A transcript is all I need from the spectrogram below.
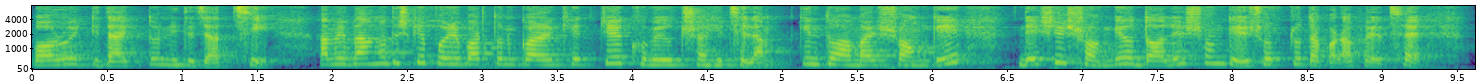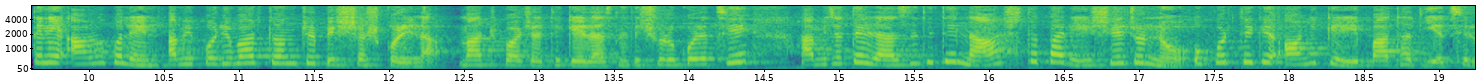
বড় একটি দায়িত্ব নিতে যাচ্ছি। আমি বাংলাদেশকে পরিবর্তন করার ক্ষেত্রে খুবই উৎসাহী ছিলাম। কিন্তু আমার সঙ্গে, দেশের সঙ্গে ও দলের সঙ্গে শত্রুতা করা হয়েছে। তিনি আরও বলেন, আমি পরিবারতন্ত্রে বিশ্বাস করি না। মাঠ পর্যায় থেকে রাজনীতি শুরু করেছি। আমি যাতে রাজনীতিতে না আসতে পারি, সেজন্য উপর থেকে অনেকেরই বাধা দিয়েছিল।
